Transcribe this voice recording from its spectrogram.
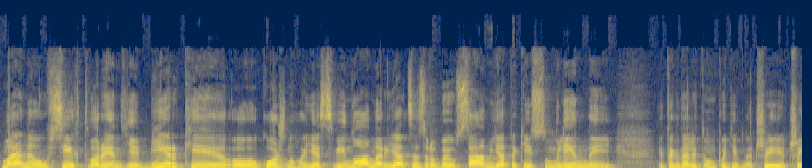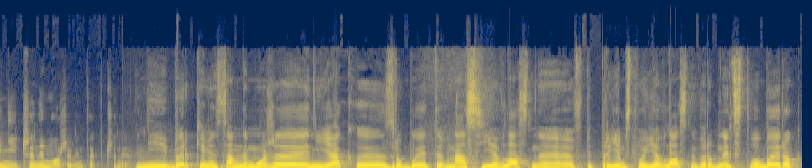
в мене у всіх тварин є бірки, у кожного є свій номер, я це зробив сам, я такий сумлінний. І так далі, тому подібне. Чи, чи ні? Чи не може він так вчинити? Ні, бирки він сам не може ніяк е, зробити. В нас є власне в підприємство є власне виробництво бирок.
